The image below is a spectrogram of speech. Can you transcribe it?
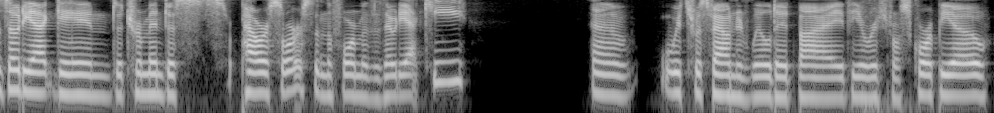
Zodiac gained a tremendous power source in the form of the Zodiac Key, uh, which was found and wielded by the original Scorpio,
